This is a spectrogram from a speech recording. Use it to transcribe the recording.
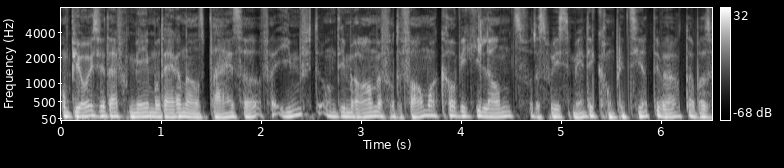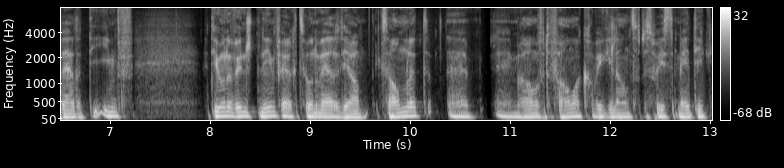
Und bei uns wird einfach mehr Moderna als Pfizer verimpft. Und im Rahmen von der Pharmakovigilanz von der Swiss Medic komplizierte Wörter, aber es werden die Impf die unerwünschten Impfreaktionen werden ja gesammelt äh, im Rahmen der Pharmakovigilanz oder Swiss Medic.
